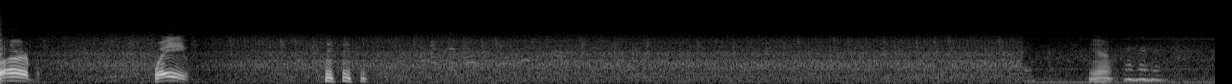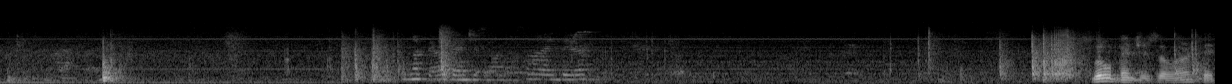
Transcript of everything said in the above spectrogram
Barb, wave. yeah. Look, there are benches on the side there. Little benches though, aren't they?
